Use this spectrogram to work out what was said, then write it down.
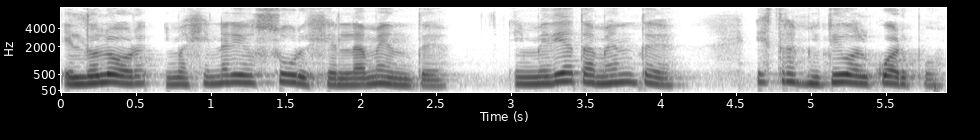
El dolor imaginario surge en la mente e inmediatamente es transmitido al cuerpo.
